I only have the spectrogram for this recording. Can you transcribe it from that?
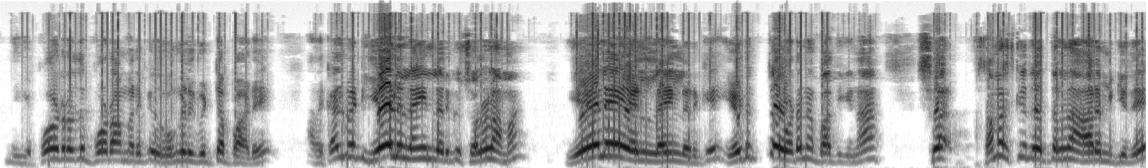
நீங்க போடுறது போடாம இருக்கு உங்களுக்கு விட்டப்பாடு அந்த கல்வெட்டு ஏழு லைன்ல இருக்கு சொல்லலாமா? ஏழே ஏழு லைன்ல இருக்கு. எடுத்த உடனே பாத்தீங்கன்னா ஸ்வ- சமஸ்கிருதத்துல தான் ஆரம்பிக்குது.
